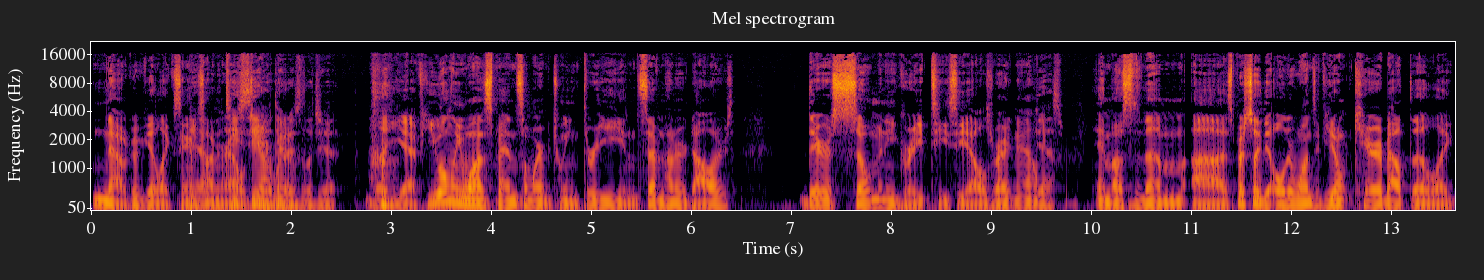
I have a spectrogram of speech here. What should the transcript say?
no, go get like Samsung Yeah, or LG or TCL dude is legit. But yeah, if you only want to spend somewhere between three and seven hundred dollars, there's so many great TCLs right now. Yes. and most of them, uh, especially the older ones, if you don't care about the like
